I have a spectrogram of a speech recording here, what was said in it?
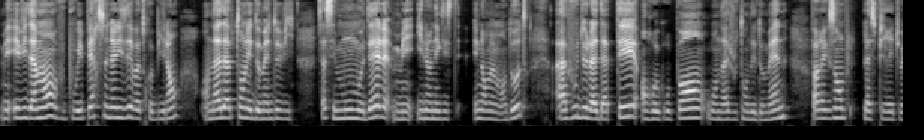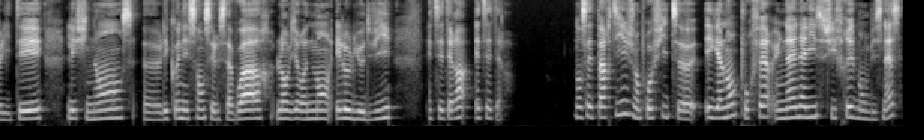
Mais évidemment, vous pouvez personnaliser votre bilan en adaptant les domaines de vie. Ça, c'est mon modèle, mais il en existe énormément d'autres. À vous de l'adapter en regroupant ou en ajoutant des domaines. Par exemple, la spiritualité, les finances, euh, les connaissances et le savoir, l'environnement et le lieu de vie, etc., etc. Dans cette partie, j'en profite euh, également pour faire une analyse chiffrée de mon business,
